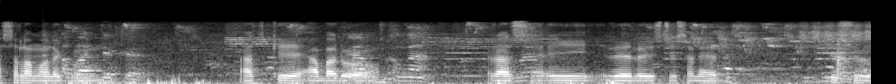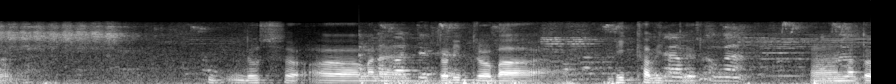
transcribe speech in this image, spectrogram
আসসালামু আলাইকুম। আজকে আবারও রাজশাহী রেলওয়ে স্টেশনের কিছু দুঃস মানে দরিদ্র বা ভিক্ষাবৃত্তের মতো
